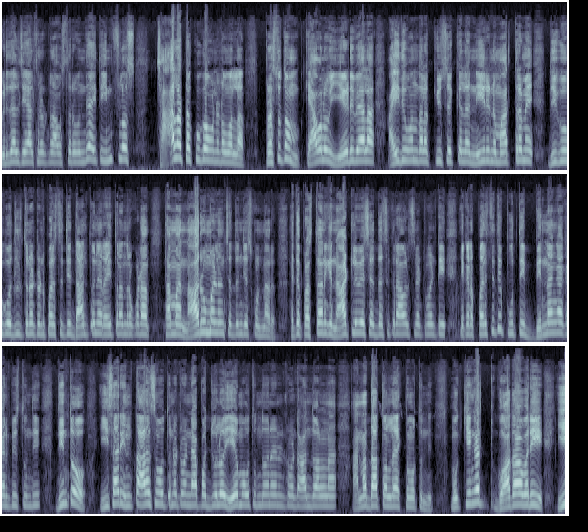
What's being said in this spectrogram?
విడుదల చేయాల్సినటువంటి అవసరం ఉంది. అయితే ఇన్ఫ్లోస్ చాలా తక్కువగా ఉండడం వల్ల ప్రస్తుతం కేవలం ఏడు వేల ఐదు వందల క్యూసెక్కుల నీరుని మాత్రమే దిగువకు వదులుతున్నటువంటి పరిస్థితి. దాంతోనే రైతులందరూ కూడా తమ నారుమళ్ళను సిద్ధం చేసుకుంటున్నారు. అయితే ప్రస్తుతానికి నాట్లు వేసే దశకు రావాల్సినటువంటి ఇక్కడ పరిస్థితి పూర్తి భిన్నంగా కనిపిస్తుంది. దీంతో ఈసారి ఇంత ఆలస్యం అవుతున్నటువంటి నేపథ్యంలో ఏమవుతుందో అనేటువంటి ఆందోళన అన్నదాతల్లో వ్యక్తమవుతుంది. ముఖ్యంగా గోదావరి ఈ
